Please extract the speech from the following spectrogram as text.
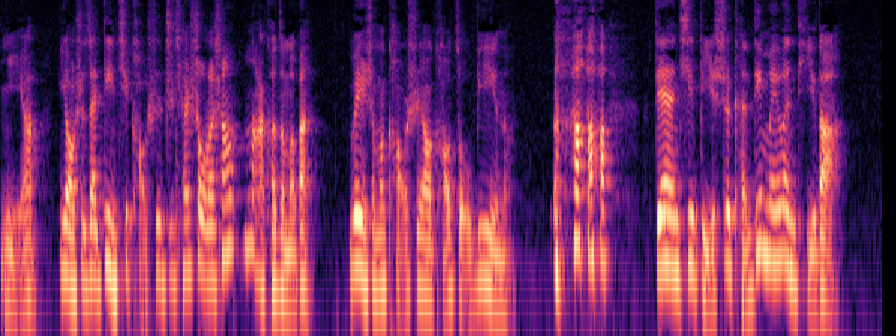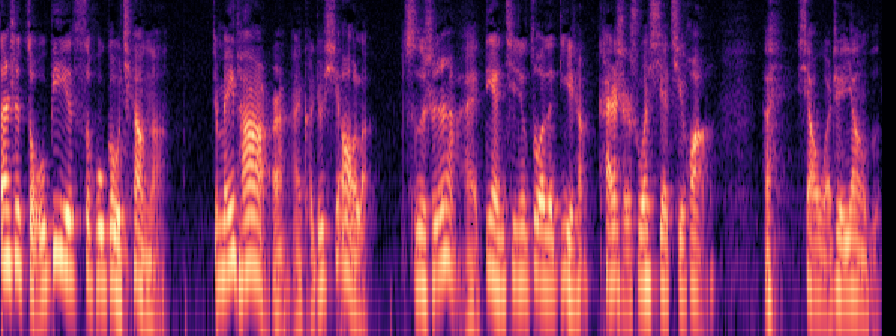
你呀，要是在定期考试之前受了伤，那可怎么办？为什么考试要考走臂呢？哈哈哈，电器笔试肯定没问题的，但是走臂似乎够呛啊。这梅塔尔哎可就笑了。此时啊，哎，电器就坐在地上开始说泄气话了。哎，像我这样子。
